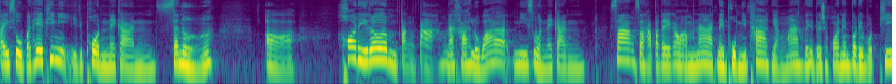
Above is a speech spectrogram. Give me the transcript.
ไปสู่ประเทศที่มีอิทธิพลในการเสนอออข้อริเริ่มต่างๆนะคะหรือว่ามีส่วนในการสร้างสถาปัตยกรรมอำนาจในภูมิภาคอย่างมากเลย โดยเฉพาะในบริบทที่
